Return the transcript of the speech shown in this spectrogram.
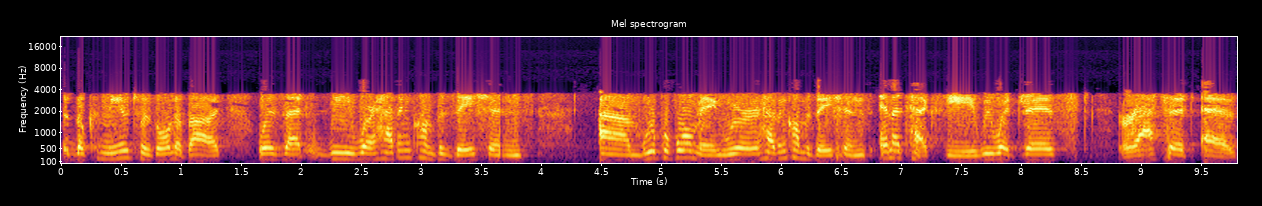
the commute was all about was that we were having conversations. Um, we were performing. We were having conversations in a taxi. We were dressed ratchet as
